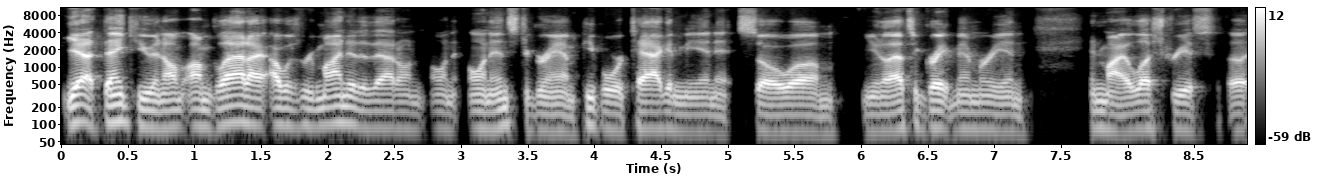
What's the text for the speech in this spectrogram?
Yeah, thank you, and I'm I'm glad I, I, was reminded of that on on on Instagram. People were tagging me in it, so um, you know that's a great memory and in my illustrious uh,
